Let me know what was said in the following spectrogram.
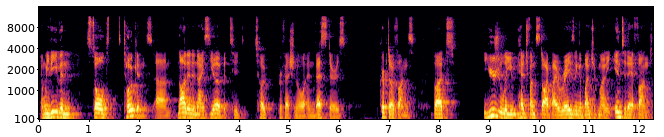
and we've even sold tokens, um, not in an ICO, but to, to professional investors, crypto funds. But usually, hedge funds start by raising a bunch of money into their fund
